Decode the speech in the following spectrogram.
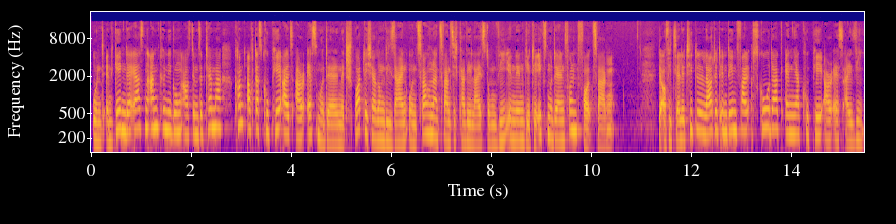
Und entgegen der ersten Ankündigung aus dem September kommt auch das Coupé als RS-Modell mit sportlicherem Design und 220 kW Leistung wie in den GTX-Modellen von Volkswagen. Der offizielle Titel lautet in dem Fall Skoda Enyaq Coupé RS IV.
